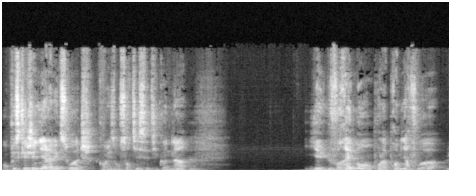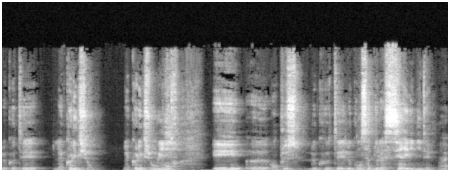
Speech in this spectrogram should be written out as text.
En plus, ce qui est génial avec Swatch, quand ils ont sorti cette icône-là, Mm. il y a eu vraiment, pour la première fois, le côté la collection, la collection Oui. montre, et euh, en plus le côté, le concept de la. Ouais.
